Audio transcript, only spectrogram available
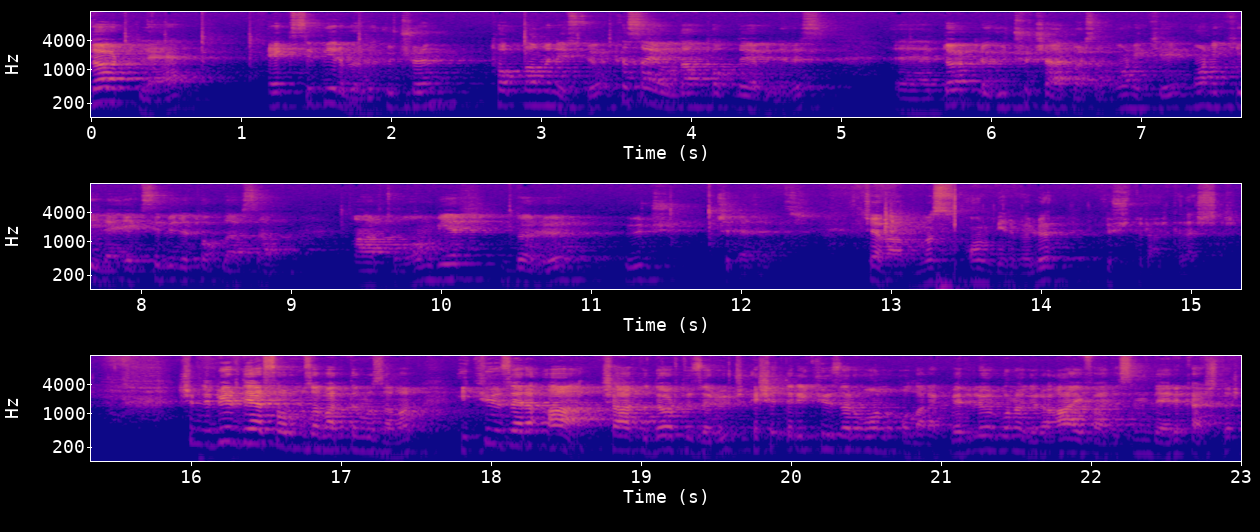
4 ile eksi 1 bölü 3'ün toplamını istiyor. Kısa yoldan toplayabiliriz. Ee, 4 ile 3'ü çarparsam 12. 12 ile eksi 1'i toplarsam artı 11 bölü 3 çıkacaktır. Cevabımız 11 bölü 3'tür arkadaşlar. Şimdi bir diğer sorumuza baktığımız zaman 2 üzeri a çarpı 4 üzeri 3 eşittir 2 üzeri 10 olarak veriliyor. Buna göre a ifadesinin değeri kaçtır?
